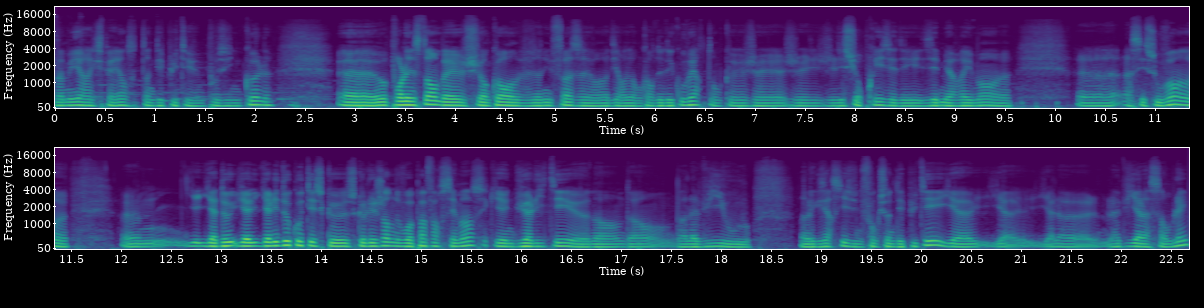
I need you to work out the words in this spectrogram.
Ma, meilleure expérience en tant que député, me poser une colle. Euh, pour l'instant, ben, je suis encore dans une phase, on va dire, encore de découverte, donc euh, j'ai des surprises et des émerveillements euh, assez souvent. Il y, a y y les deux côtés. Ce que, ce que les gens ne voient pas forcément, c'est qu'il y a une dualité dans, dans- dans la vie ou dans l'exercice d'une fonction de député. Il y a, la vie à l'Assemblée,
